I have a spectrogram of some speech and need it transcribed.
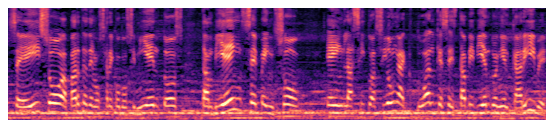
se hizo, aparte de los reconocimientos, también se pensó en la situación actual que se está viviendo en el Caribe,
